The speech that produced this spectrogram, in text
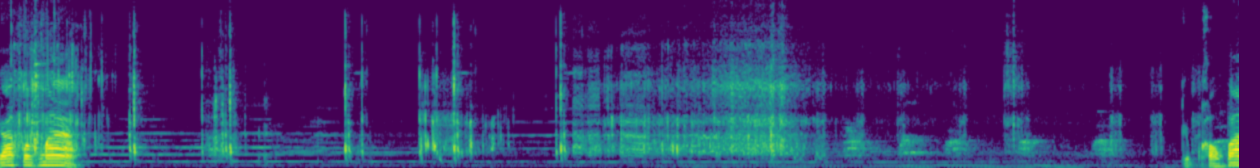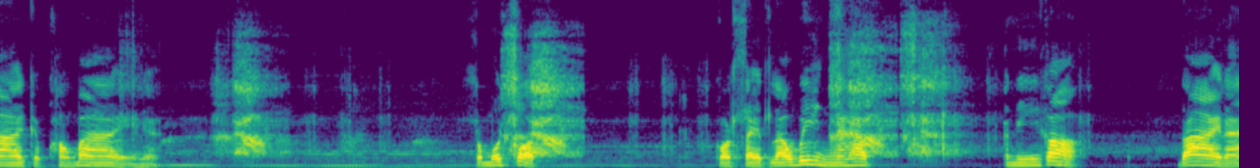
ยากมากๆ เก็บของไปเก็บของไปเนี่ยสมมติกด กดเสร็จแล้ววิ่งนะครับ อันนี้ก็ได้นะ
